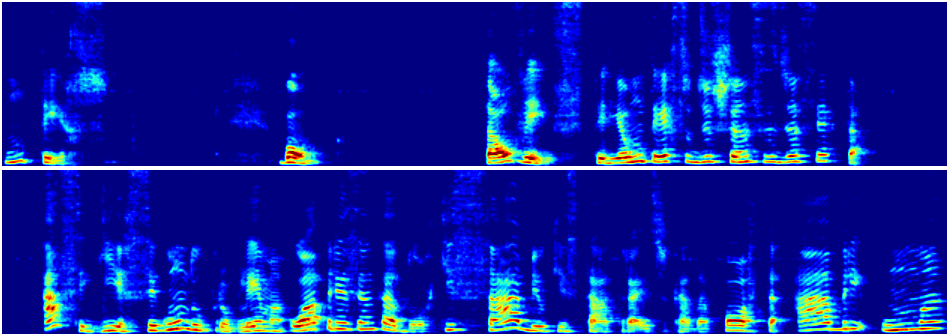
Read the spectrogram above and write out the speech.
um terço. Bom, talvez teria um terço de chances de acertar. A seguir, segundo o problema, o apresentador que sabe o que está atrás de cada porta abre uma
